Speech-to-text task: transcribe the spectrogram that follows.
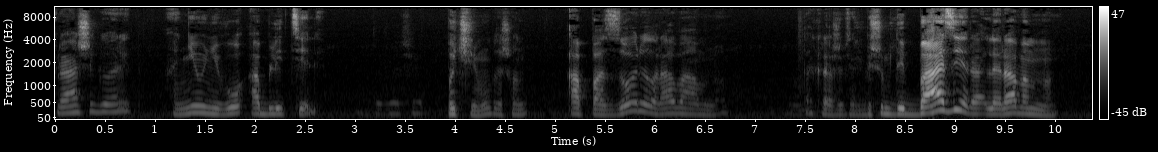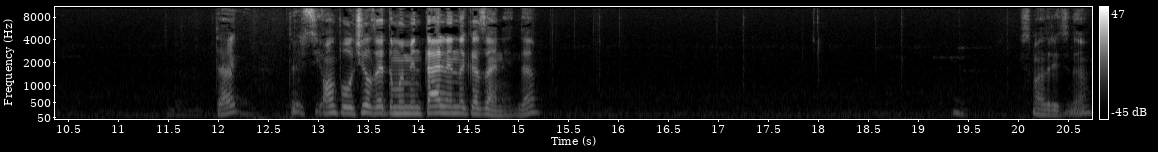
Раши говорит, они у него облетели. Почему? Потому что он опозорил Рава Амнон. Так Раши объясняет. Бешум де бази Рава Амнон. Так? То есть он получил за это моментальное наказание, да? Смотрите, да?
